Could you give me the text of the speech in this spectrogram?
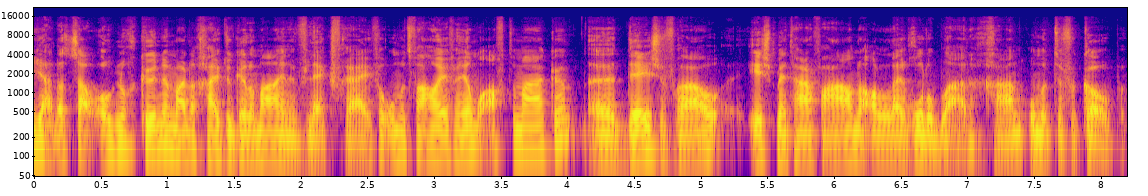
Ja, dat zou ook nog kunnen, maar dan ga je natuurlijk helemaal in een vlek wrijven. Om het verhaal even helemaal af te maken. eh, deze vrouw is met haar verhaal naar allerlei roddelbladen gegaan om het te verkopen.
